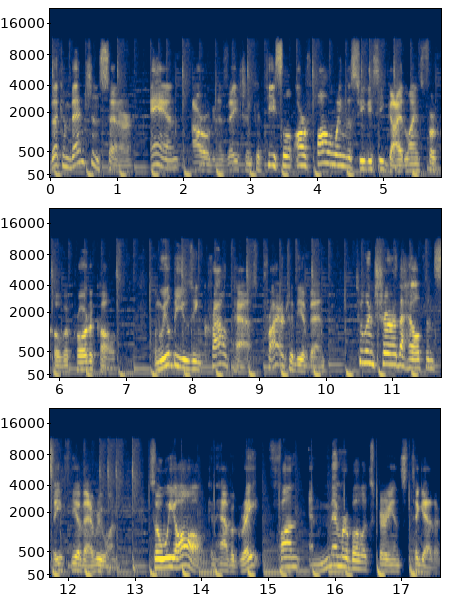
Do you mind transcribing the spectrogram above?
The Convention Center and our organization, CATESOL, are following the CDC guidelines for COVID protocols and we'll be using CrowdPass prior to the event to ensure the health and safety of everyone, so we all can have a great, fun, and memorable experience together.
